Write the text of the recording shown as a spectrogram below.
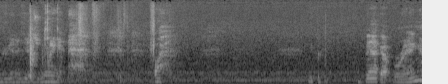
we're going to just wing it. Get the backup ring.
